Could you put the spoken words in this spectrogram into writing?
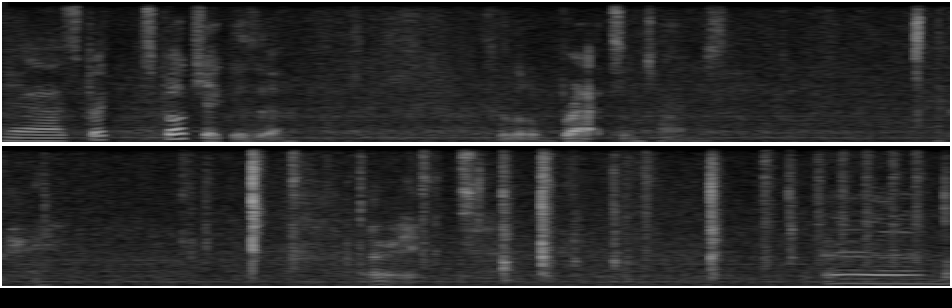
Yeah, spell, spell check is a, it's a little brat sometimes. Okay. All right. And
